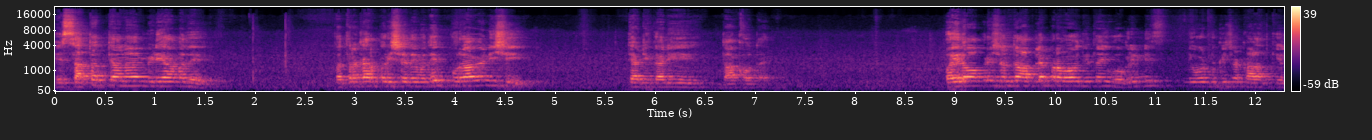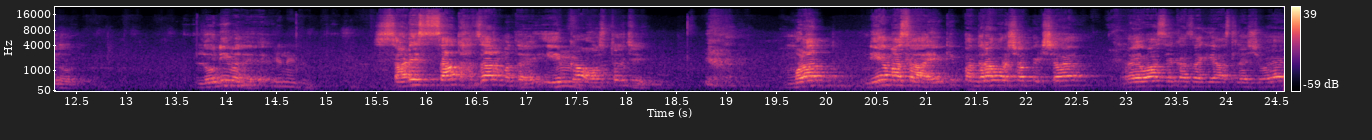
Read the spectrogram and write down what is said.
हे सातत्यानं मीडियामध्ये पत्रकार परिषदेमध्ये पुराव्यानिशी त्या ठिकाणी दाखवत आहे पहिलं ऑपरेशन तर आपल्या प्रभावितही घोगरेंनीच निवडणुकीच्या काळात केलं होतं. लोणीमध्ये साडेसात हजार मत एका हॉस्टेलचे. मुळात नियम असा आहे की पंधरा वर्षापेक्षा रहिवास एका जागी असल्याशिवाय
